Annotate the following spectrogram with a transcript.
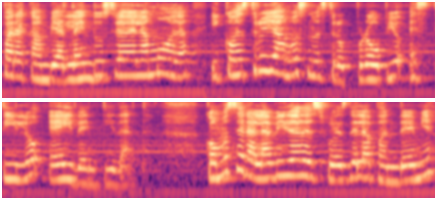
para cambiar la industria de la moda y construyamos nuestro propio estilo e identidad. ¿Cómo será la vida después de la pandemia?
